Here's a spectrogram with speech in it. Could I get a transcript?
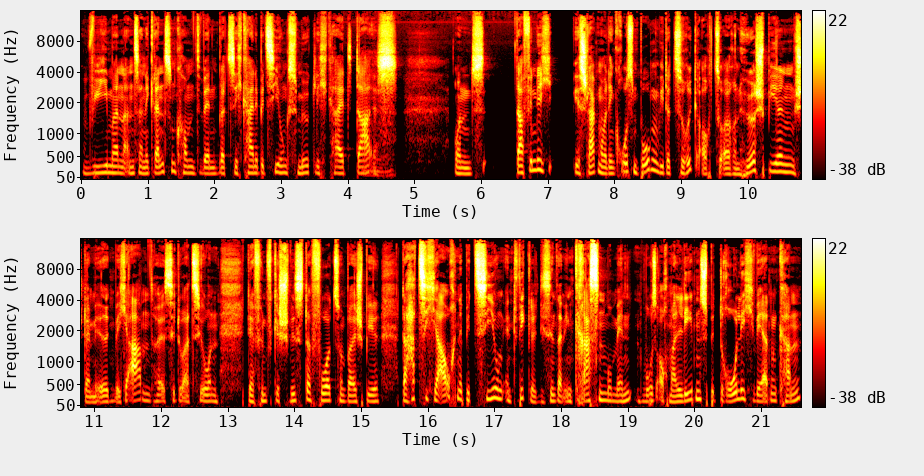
wie man an seine Grenzen kommt, wenn plötzlich keine Beziehungsmöglichkeit da ist. Und da finde ich, jetzt schlagen wir mal den großen Bogen wieder zurück, auch zu euren Hörspielen, stellen mir irgendwelche Abenteuersituationen der fünf Geschwister vor zum Beispiel. Da hat sich ja auch eine Beziehung entwickelt. Die sind dann in krassen Momenten, wo es auch mal lebensbedrohlich werden kann.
